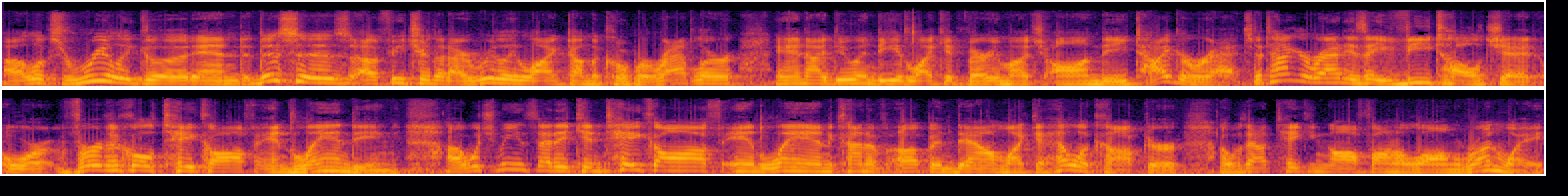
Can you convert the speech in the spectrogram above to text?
Uh, looks really good, and this is a feature that I really liked on the Cobra Rattler, and I do indeed like it very much on the Tiger Rat. The Tiger Rat is a VTOL jet, or vertical takeoff and landing, uh, which means that it can take off and land kind of up and down like a helicopter uh, without taking off on a long runway.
